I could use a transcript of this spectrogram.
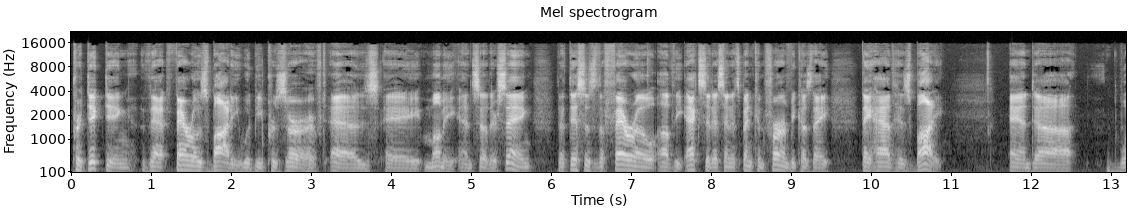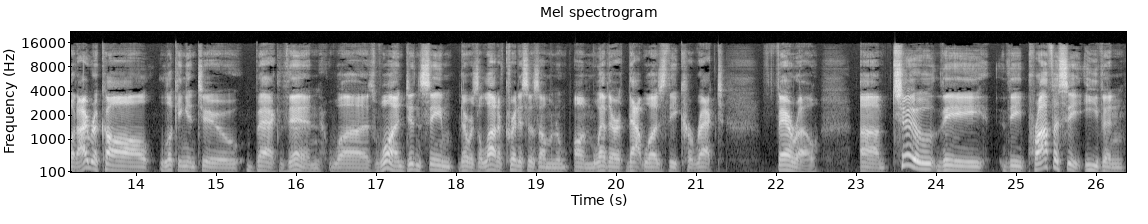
predicting that Pharaoh's body would be preserved as a mummy. And so they're saying that this is the Pharaoh of the Exodus, and it's been confirmed because they they have his body. And uh, what I recall looking into back then was one didn't seem there was a lot of criticism on, whether that was the correct Pharaoh. Um, two, the the prophecy even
